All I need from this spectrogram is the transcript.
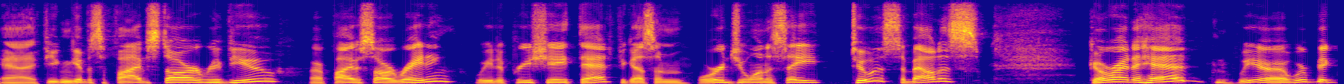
uh, if you can give us a five star review or five star rating, we'd appreciate that. If you got some words you want to say to us about us, go right ahead. We are we're big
